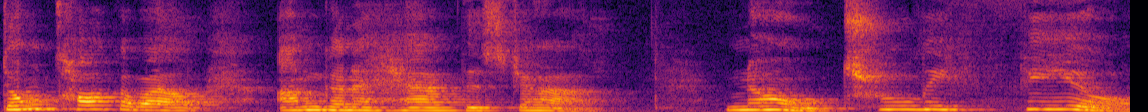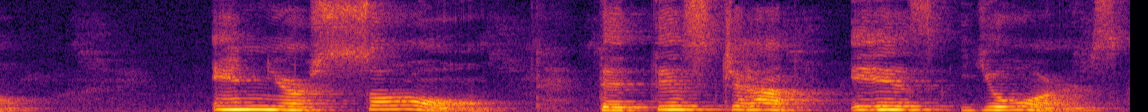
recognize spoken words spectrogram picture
Don't talk about, I'm going to have this job. No, truly feel in your soul that this job is yours.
